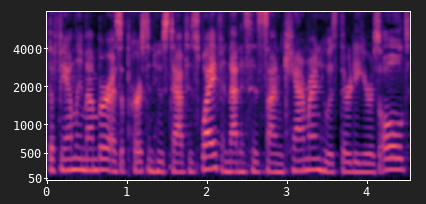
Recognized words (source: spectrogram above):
the family member as a person who stabbed his wife, and that is his son Cameron, who is 30 years old.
